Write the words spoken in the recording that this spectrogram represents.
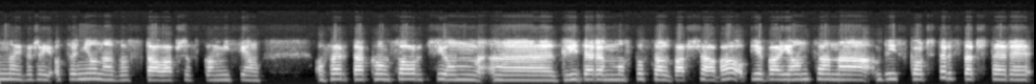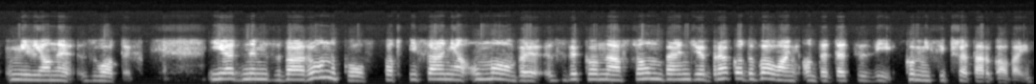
najwyżej oceniona została przez komisję oferta konsorcjum e, z liderem Mostostal Warszawa opiewająca na blisko 404 miliony złotych. Jednym z warunków podpisania umowy z wykonawcą będzie brak odwołań od decyzji komisji przetargowej.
